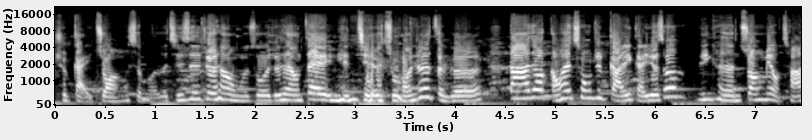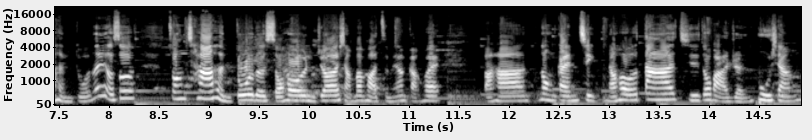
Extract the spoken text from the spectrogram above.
去改装什么的。其实就像我们说，就像在年节的厨房，就是整个大家都要赶快冲去改一改。有时候你可能妆没有差很多，那有时候妆差很多的时候，你就要想办法怎么样赶快把它弄干净。然后大家其实都把人互相，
